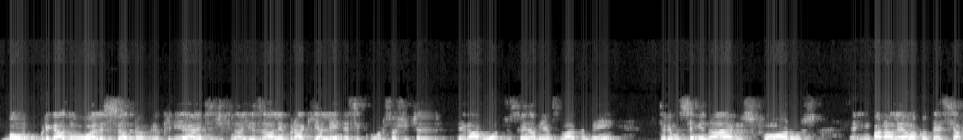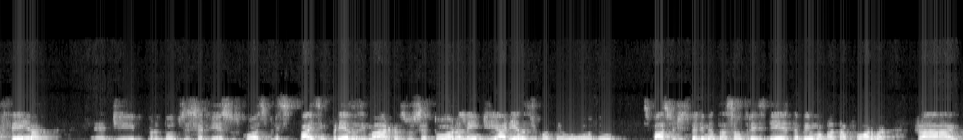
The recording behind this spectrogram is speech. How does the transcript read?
Bom, obrigado, Alessandro. Eu queria, antes de finalizar, lembrar que além desse curso, a gente terá outros treinamentos lá também. Teremos seminários, fóruns. Em paralelo, acontece a feira é, de produtos e serviços com as principais empresas e marcas do setor, além de arenas de conteúdo, espaço de experimentação 3D, também uma plataforma para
